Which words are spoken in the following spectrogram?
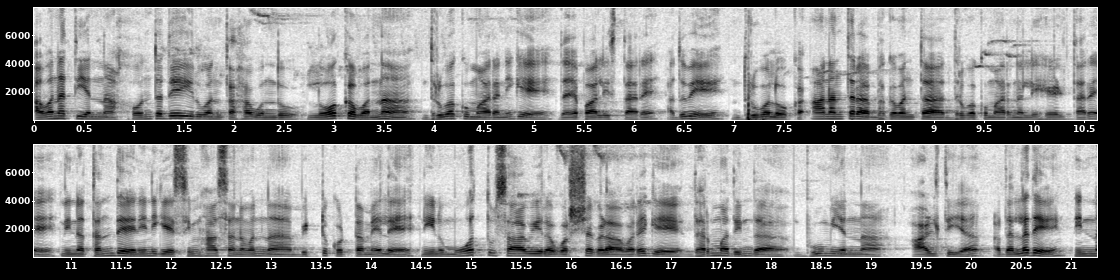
ಅವನತಿಯನ್ನ ಹೊಂದದೇ ಇರುವಂತಹ ಒಂದು ಲೋಕವನ್ನ ಧ್ರುವಕುಮಾರನಿಗೆ ದಯಪಾಲಿಸ್ತಾರೆ, ಅದುವೇ ಧ್ರುವಲೋಕ. ಆ ನಂತರ ಭಗವಂತ ಧ್ರುವಕುಮಾರನಲ್ಲಿ ಹೇಳ್ತಾರೆ, ನಿನ್ನ ತಂದೆ ನಿನಗೆ ಸಿಂಹಾಸನವನ್ನ ಬಿಟ್ಟುಕೊಟ್ಟ ಮೇಲೆ ನೀನು ಮೂವತ್ತು ಸಾವಿರ ವರ್ಷಗಳವರೆಗೆ ಧರ್ಮದಿಂದ ಭೂಮಿಯನ್ನ ಆಳ್ತೀಯ. ಅದಲ್ಲದೆ ನಿನ್ನ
